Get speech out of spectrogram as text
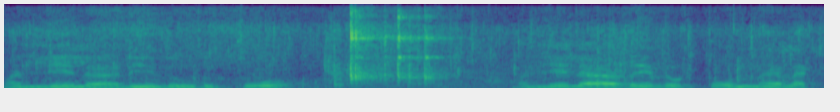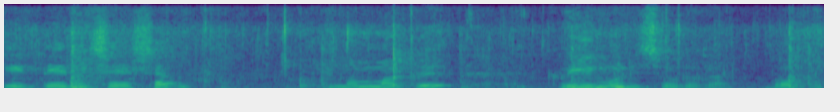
മല്ലിയില ആഡ് ചെയ്ത് കൊടുത്തു. മല്ലിയില ആഡ് ചെയ്ത് കൊടുത്ത് ഒന്ന് ഇളക്കിയിട്ടതിന് ശേഷം നമുക്ക് ക്രീം ഒടിച്ചു കൊടുക്കാം. ഓക്കെ.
